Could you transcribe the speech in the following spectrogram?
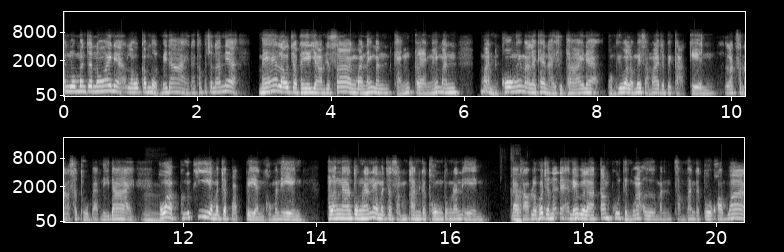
งลมมันจะน้อยเนี่ยเรากำหนดไม่ได้นะครับ เพราะฉะนั้นเนี่ยแม้เราจะพยายามจะสร้างมันให้มันแข็งแกร่งให้มันมั่นคงให้มันอะไรแค่ไหนสุดท้ายเนี่ยผมคิดว่าเราไม่สามารถจะไปกะเกณฑ์ลักษณะสถูปแบบนี้ได้อืมเพราะว่าพื้นที่มันจะปรับเปลี่ยนของมันเอง พลังงานตรงนั้นเนี่ยมันจะสัมพันธ์กับธงตรงนั้นเองครับ นะครับแล้วเพราะฉะนั้นเนี่ยอันนี้เวลาตั้มพูดถึงว่าเออมันสัมพันธ์กับตัวความว่าง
